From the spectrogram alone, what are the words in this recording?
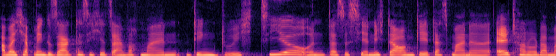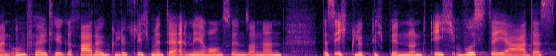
aber ich habe mir gesagt, dass ich jetzt einfach mein Ding durchziehe und dass es hier nicht darum geht, dass meine Eltern oder mein Umfeld hier gerade glücklich mit der Ernährung sind, sondern dass ich glücklich bin. Und ich wusste ja, dass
